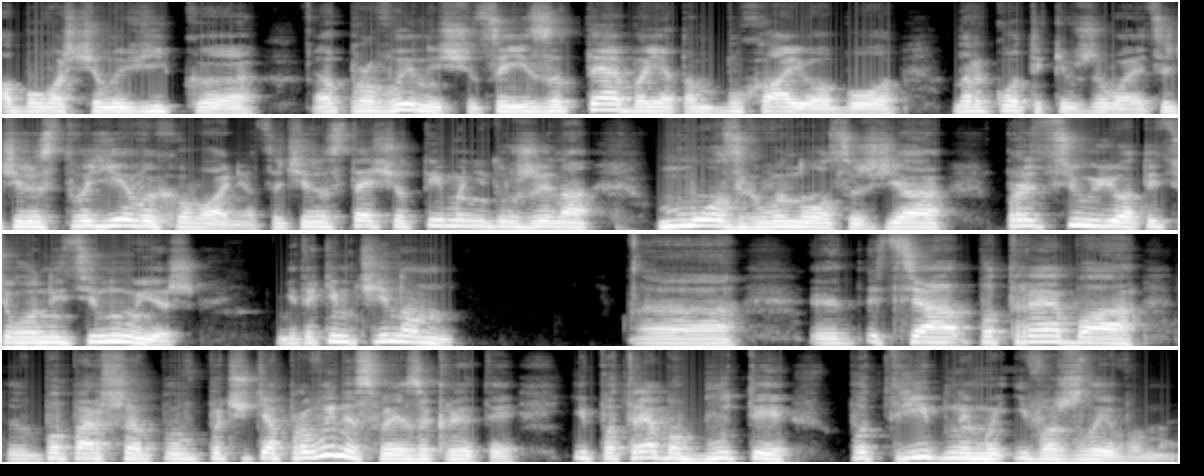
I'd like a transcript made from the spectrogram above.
або ваш чоловік провини, що це із-за тебе я там бухаю або наркотики вживаю. Це через твоє виховання, це через те, що ти мені, дружина, мозг виносиш. Я працюю, а ти цього не цінуєш. І таким чином. Е, е, Ця потреба, по-перше, почуття провини своє закрити, і потреба бути потрібними і важливими.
